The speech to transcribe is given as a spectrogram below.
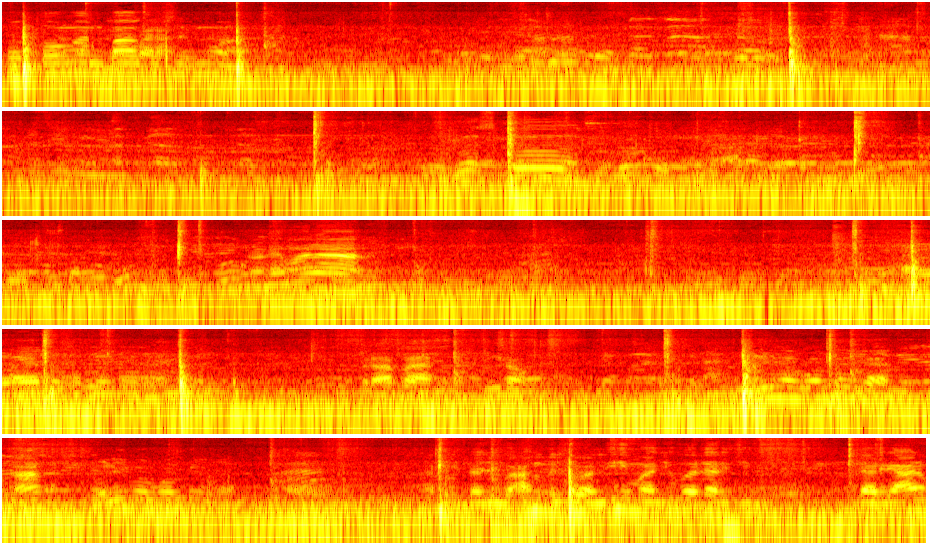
Potongan bagus semua. Bosku, Dari Berapa? Kilo? Hah? Kita juga ambil 25 juga dari sini. Dari anu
